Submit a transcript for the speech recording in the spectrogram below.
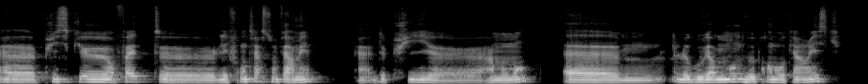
euh, puisque en fait euh, les frontières sont fermées euh, depuis un moment. le gouvernement ne veut prendre aucun risque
